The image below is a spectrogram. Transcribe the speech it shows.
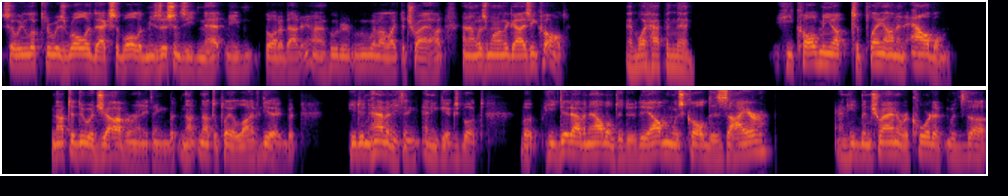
So he looked through his Rolodex of all the musicians he'd met and he thought about, yeah, who, did, who would I like to try out? And I was one of the guys he called. And what happened then? He called me up to play on an album, not to do a job or anything, but not, not to play a live gig, but he didn't have anything, any gigs booked, but he did have an album to do. The album was called Desire, and he'd been trying to record it with uh,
